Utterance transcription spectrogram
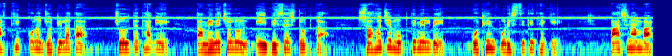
আর্থিক কোনো জটিলতা চলতে থাকলে তা মেনে চলুন এই বিশেষ টোটকা। সহজে মুক্তি মিলবে কঠিন পরিস্থিতি থেকে। পাঁচ নাম্বার,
